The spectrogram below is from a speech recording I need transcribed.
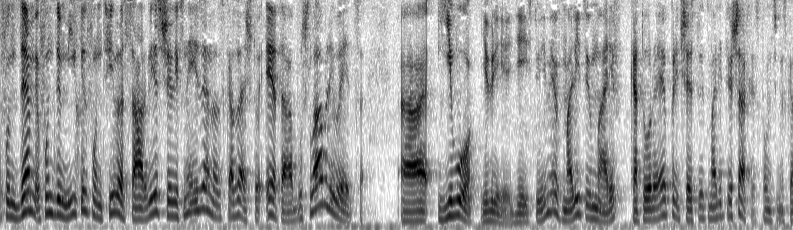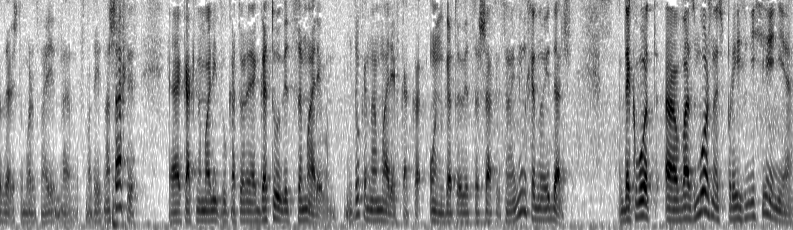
фундем михель фундфила сарвис шелифнейзе. Надо сказать, что это обуславливается э, его, еврея, действиями в молитве Марив, которая предшествует молитве Шахрис. Помните, мы сказали, что можно смотреть на, смотреть на Шахрис, как на молитву, которая готовится Маревом. Не только на Марев, как он готовится Шахрисом и Минха, но и дальше. Так вот, возможность произнесения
